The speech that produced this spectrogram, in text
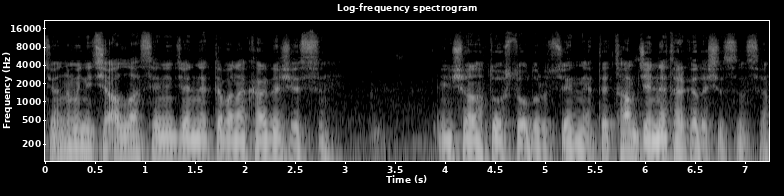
Canımın içi Allah seni cennette bana kardeş etsin. İnşallah dost oluruz cennette. Tam cennet arkadaşısın sen.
